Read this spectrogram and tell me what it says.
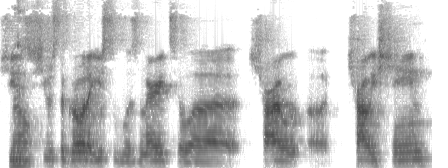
She's no. she was the girl that used to was married to uh Charlie uh, Charlie Sheen.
